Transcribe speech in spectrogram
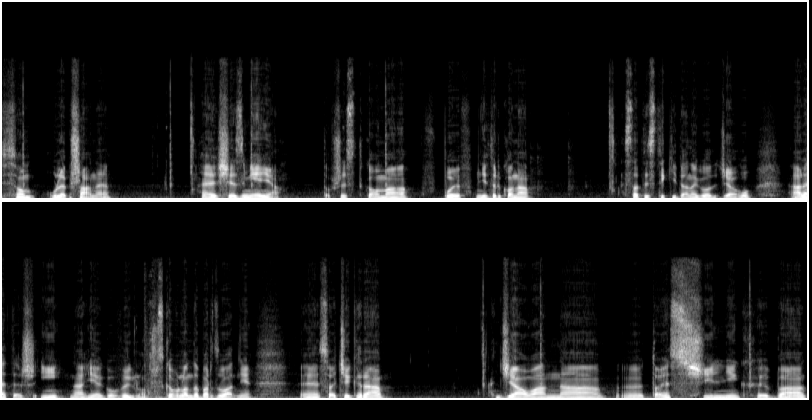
są ulepszane, e, się zmienia. To wszystko ma wpływ nie tylko na statystyki danego oddziału, ale też i na jego wygląd. Wszystko wygląda bardzo ładnie. E, słuchajcie, gra działa na... To jest silnik chyba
